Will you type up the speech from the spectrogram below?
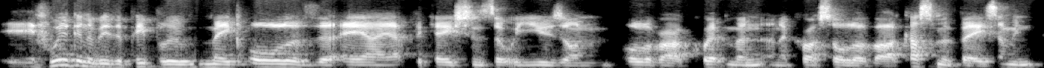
if we're going to be the people who make all of the AI applications that we use on all of our equipment and across all of our customer base, I mean,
